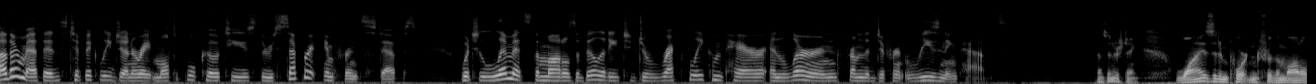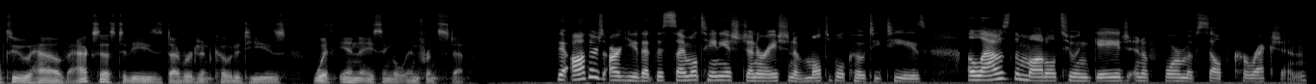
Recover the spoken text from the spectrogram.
Other methods typically generate multiple COTs through separate inference steps, which limits the model's ability to directly compare and learn from the different reasoning paths. That's interesting. Why is it important for the model to have access to these divergent COTs within a single inference step? The authors argue that this simultaneous generation of multiple COTs allows the model to engage in a form of self-correction.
